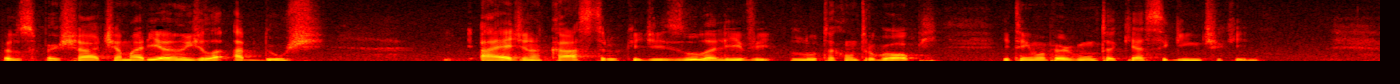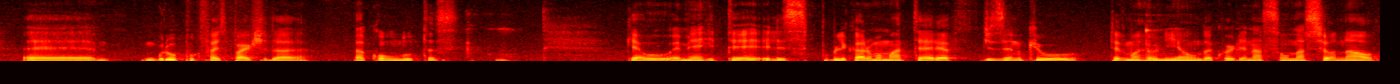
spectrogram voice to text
pelo superchat, a Maria Ângela Abduch, a Edna Castro, que diz Lula livre, luta contra o golpe. E tem uma pergunta que é a seguinte aqui. É, um grupo que faz parte da, da Conlutas, que é o MRT, eles publicaram uma matéria dizendo que o, teve uma reunião da coordenação nacional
